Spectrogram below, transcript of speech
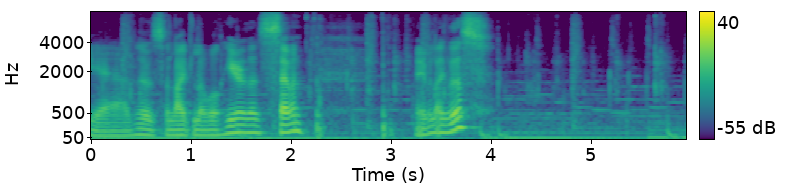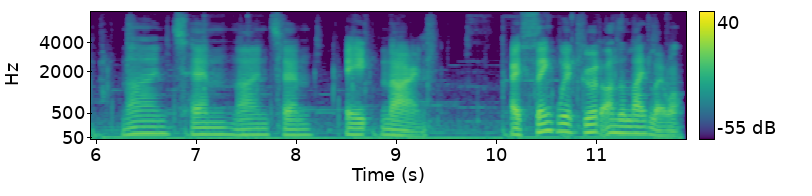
Yeah, there's a light level here, that's 7. Maybe like this? 9, 10, 9, 10, 8, 9. I think we're good on the light level.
